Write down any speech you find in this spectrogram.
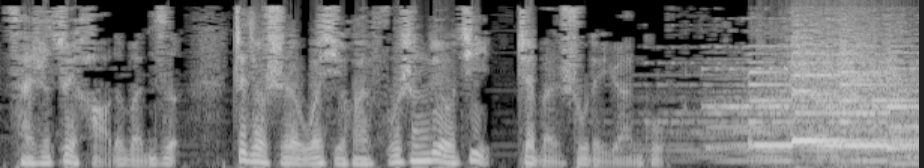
才是最好的文字。这就是我喜欢《浮生六记》这本书的缘故。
